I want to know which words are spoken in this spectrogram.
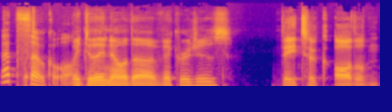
That's so cool. Wait, do they know the vicarages? They took all the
